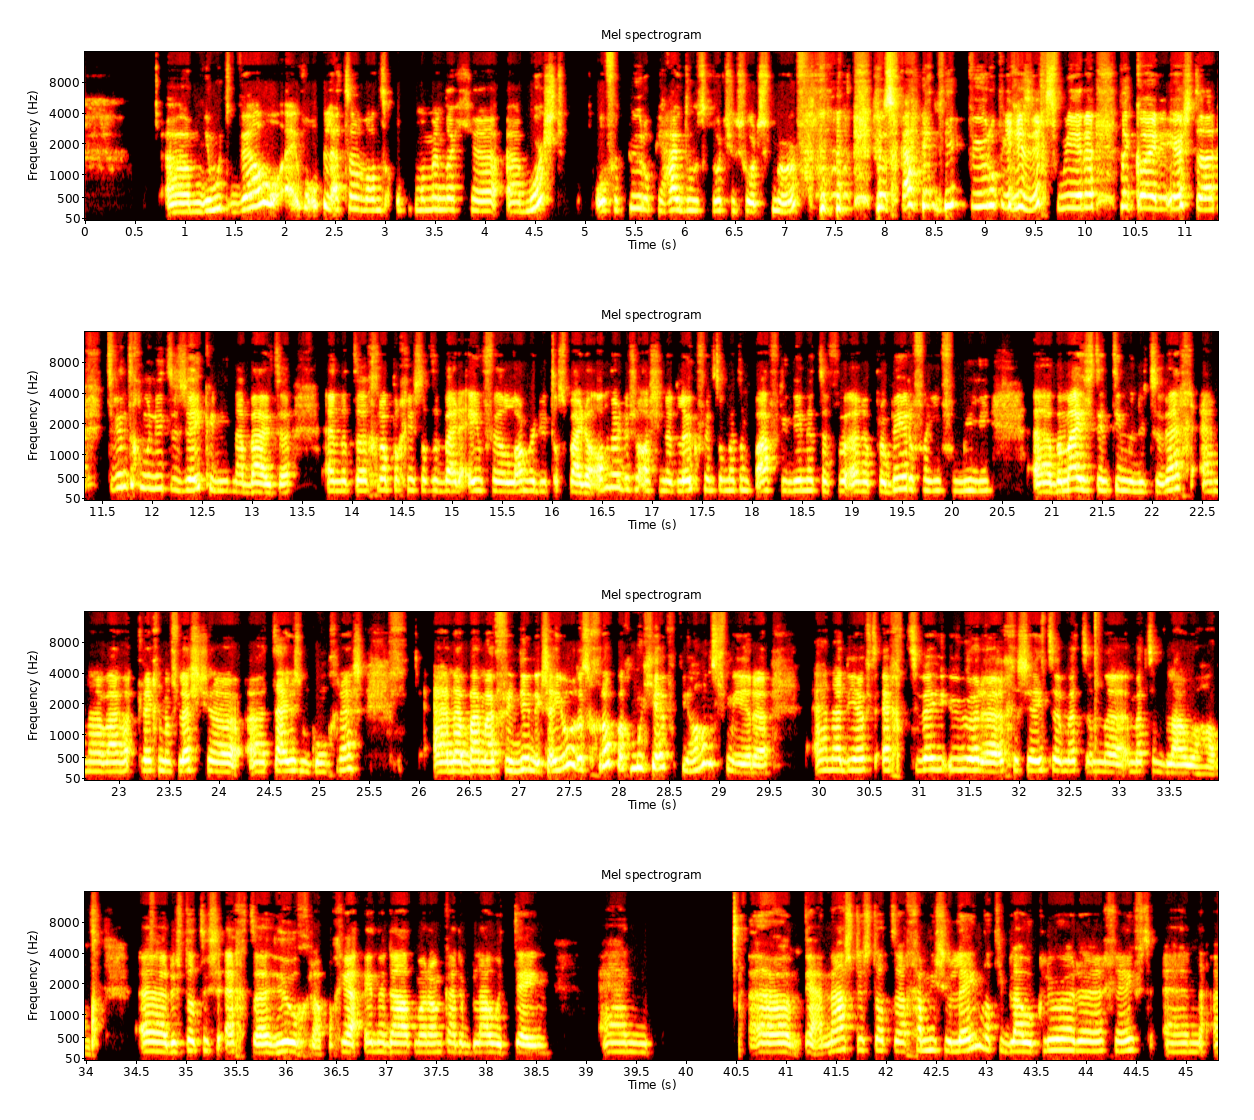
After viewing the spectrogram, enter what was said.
Um, je moet wel even opletten, want op het moment dat je uh, morst, of het puur op je huid doet, word je een soort smurf. dus ga je het niet puur op je gezicht smeren, dan kan je de eerste 20 minuten zeker niet naar buiten. En het uh, grappige is dat het bij de een veel langer duurt dan bij de ander. Dus als je het leuk vindt om met een paar vriendinnen te uh, proberen van je familie, uh, bij mij is het in 10 minuten weg. En wij kregen een flesje tijdens een congres. En bij mijn vriendin, ik zei, joh, dat is grappig, moet je even op je hand smeren. En die heeft echt twee uur gezeten met een, met een blauwe hand. Dus dat is echt heel grappig. Ja, inderdaad, Maranka, de blauwe teen. En ja, naast dus dat uh, wat die blauwe kleur geeft. En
